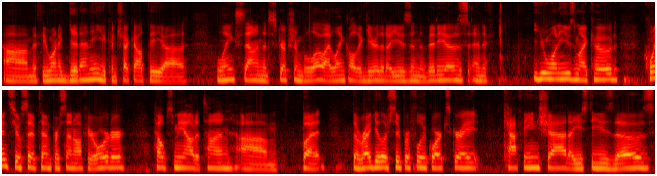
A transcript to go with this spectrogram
Um, if you want to get any, you can check out the uh, links down in the description below. I link all the gear that I use in the videos. And if you want to use my code Quince, you'll save 10% off your order. Helps me out a ton. Um, but the regular Super Fluke works great. Caffeine Shad, I used to use those.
